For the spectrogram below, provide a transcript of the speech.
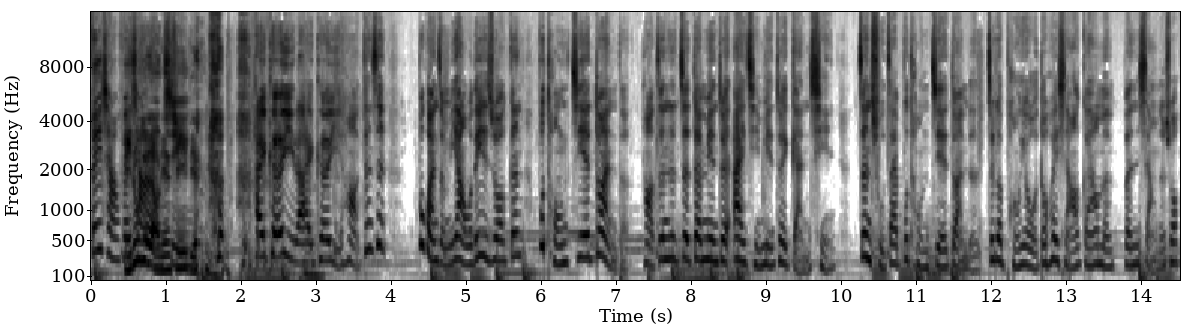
非常非常年轻一点，还可以啦，还可以哈。但是不管怎么样，我的意思说，跟不同阶段的，好，真的这段面对爱情、面对感情。正处在不同阶段的这个朋友，我都会想要跟他们分享的说，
